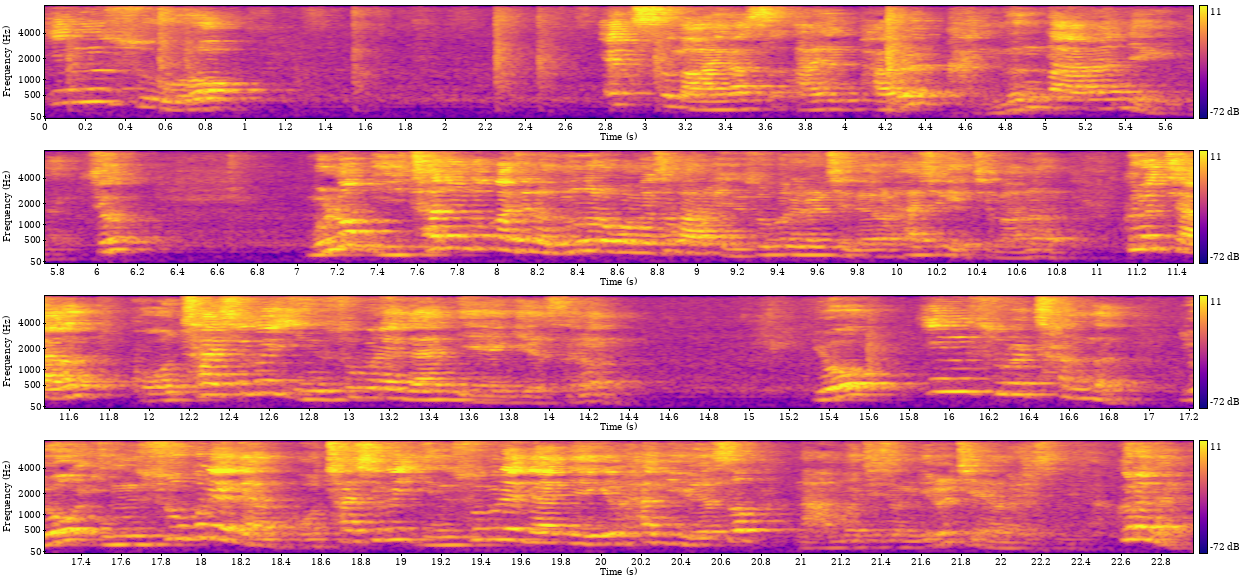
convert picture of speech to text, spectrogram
인수로 x-알파를 갖는다는 얘기입니다. 즉 물론 2차 정도까지는 눈으로 보면서 바로 인수분해를 진행을 하시겠지만은 그렇지 않은 고차식의 인수분해에 대한 얘기에서는 요 인수를 찾는 요 인수분에 대한 고차식의 인수분에 대한 얘기를 하기 위해서 나머지 정리를 진행을 했습니다. 그러면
